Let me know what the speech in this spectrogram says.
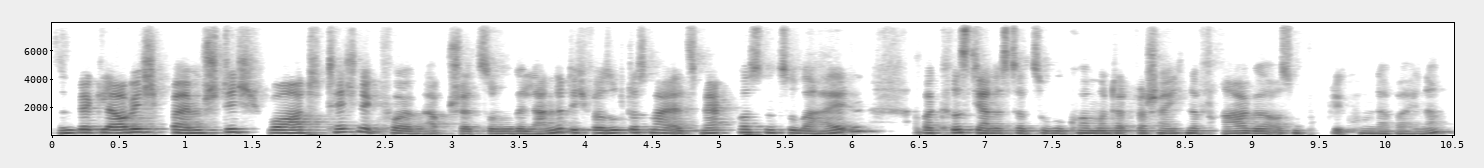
sind wir, glaube ich, beim Stichwort Technikfolgenabschätzung gelandet. Ich versuche das mal als Merkposten zu behalten, aber Christian ist dazu gekommen und hat wahrscheinlich eine Frage aus dem Publikum dabei, ne?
